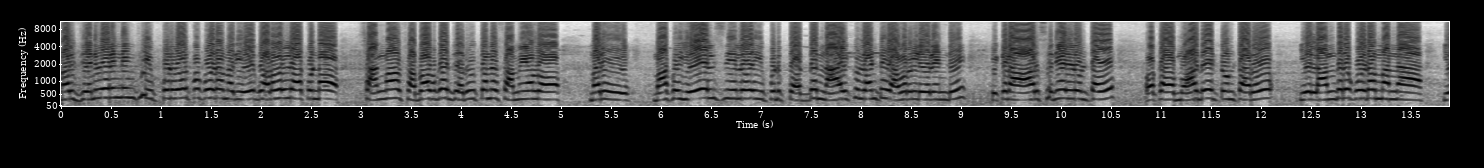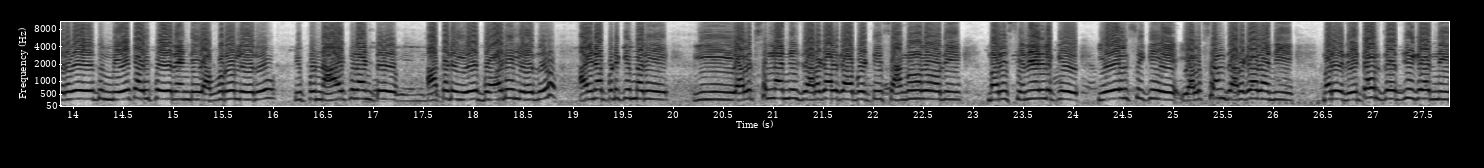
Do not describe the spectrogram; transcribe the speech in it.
మరి జనవరి నుంచి ఇప్పటి వరకు కూడా మరి ఏ గొడవలు లేకుండా సంఘం సబబుగా జరుగుతున్న సమయంలో మరి మాకు ఏఎల్సీలో ఇప్పుడు పెద్ద నాయకులు అంటే ఎవరు లేరండి. ఇక్కడ ఆరు సినిమాలు ఉంటాయి. ఒక మోడరేట్ ఉంటారు. వీళ్ళందరూ కూడా మన ఇరవై ఐదు మేక అయిపోయారండి ఎవరూ లేరు. ఇప్పుడు నాయకులు అంటూ అక్కడ ఏ బాడీ లేదు. అయినప్పటికీ మరి ఈ ఎలక్షన్లు అన్నీ జరగాలి కాబట్టి సంఘంలోని మరి సినేళ్ళకి ఏఎల్సీకి ఎలక్షన్ జరగాలని మరి రిటైర్ జడ్జి గారిని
